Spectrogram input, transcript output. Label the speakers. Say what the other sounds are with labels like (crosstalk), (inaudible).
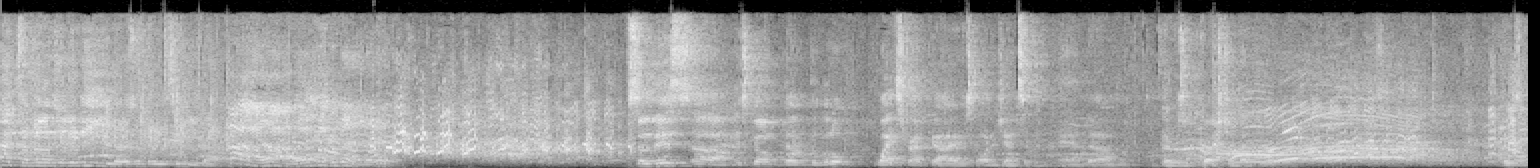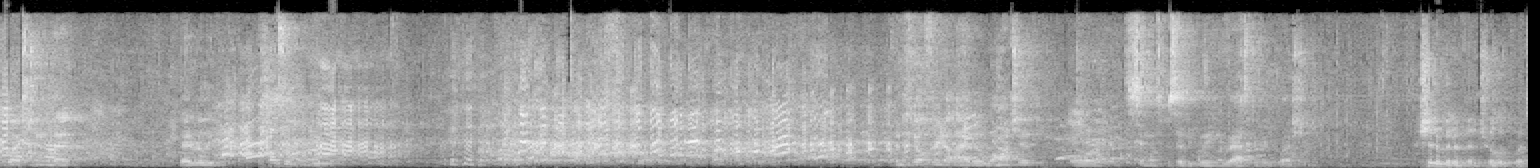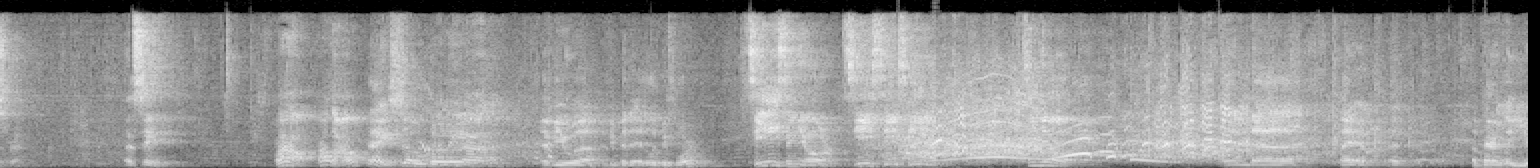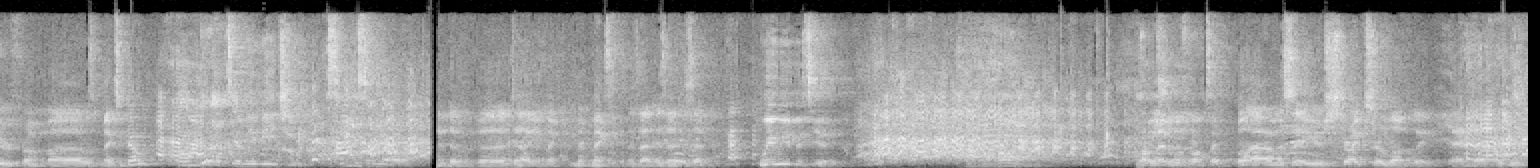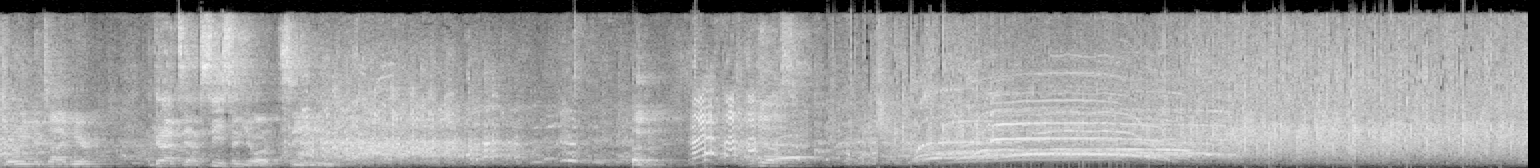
Speaker 1: ragazza me la fai ridere, sono incida.
Speaker 2: Ah, ah, l'hai fatto bene.
Speaker 1: So this um, is going, the, the little white striped guy is going to Jensen, and um, there was a question that there was a question that that really puzzled you. And feel free to either launch it or someone specifically who asked a good question.
Speaker 2: Should have been a ventriloquist, right?
Speaker 1: Let's see. Well, hello.
Speaker 2: Hey, so
Speaker 1: me,
Speaker 2: uh,
Speaker 1: uh,
Speaker 2: have you uh, have you been to Italy before?
Speaker 1: Sí, señor. Sí, sí, sí. Señor.
Speaker 2: And uh, I, uh, apparently you're from uh, was it Mexico?
Speaker 1: Grazie, miei amici. Sì, signore.
Speaker 2: And of uh, Italian Me- Mexican. Is that is that is that?
Speaker 1: Oui, oui, monsieur. (laughs) Parlez-vous français?
Speaker 2: Well, I would say your stripes are lovely. And uh, are you enjoying your time here?
Speaker 1: Grazie, sì, signor. Sì.
Speaker 2: Okay.
Speaker 1: Adios.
